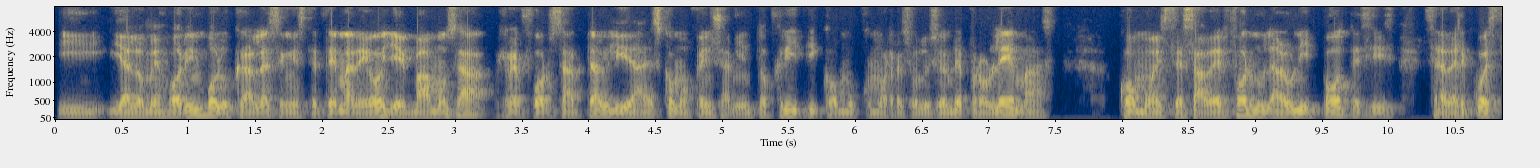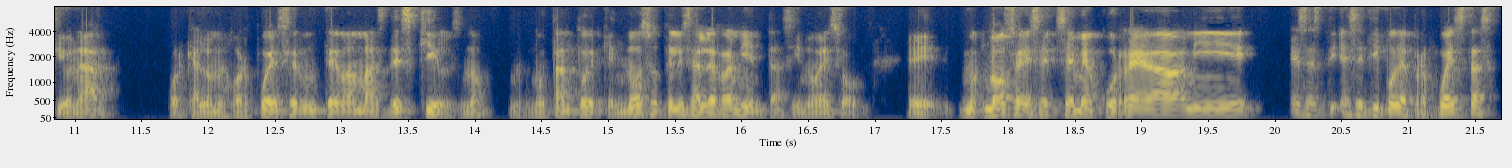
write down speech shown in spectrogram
y, a lo mejor involucrarlas en este tema de, oye, vamos a reforzarte habilidades como pensamiento crítico, como, como resolución de problemas, como este, saber formular una hipótesis, saber cuestionar, porque a lo mejor puede ser un tema más de skills, ¿no? No tanto de que no se utiliza la herramienta, sino eso. Eh, no, sé, se, me ocurre a mí ese, ese tipo de propuestas.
